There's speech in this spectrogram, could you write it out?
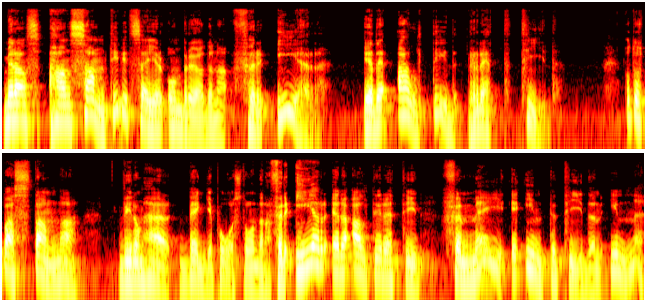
Medan han samtidigt säger om bröderna, för er är det alltid rätt tid. Låt oss bara stanna vid de här bägge påståendena. För er är det alltid rätt tid, för mig är inte tiden inne.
